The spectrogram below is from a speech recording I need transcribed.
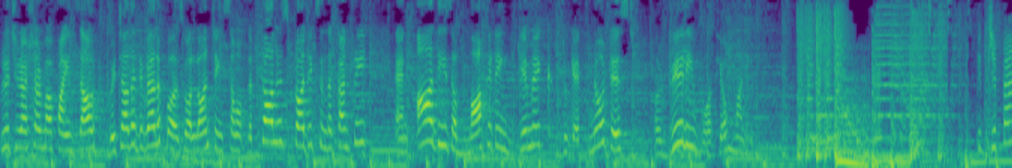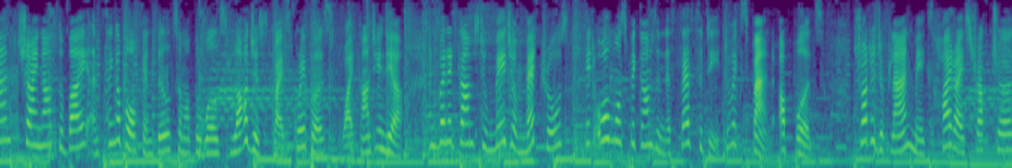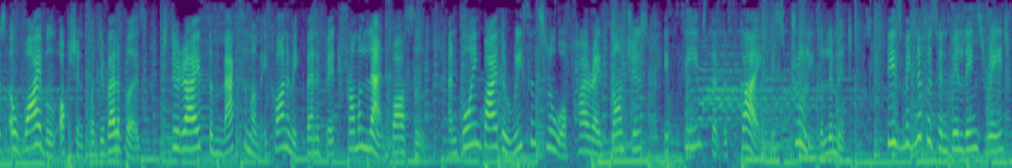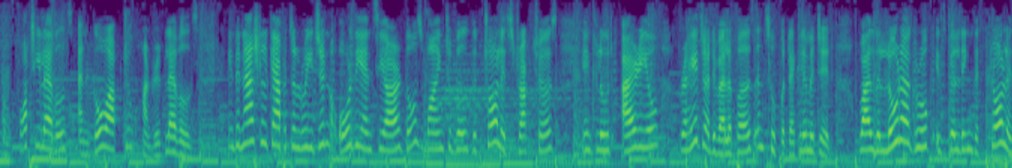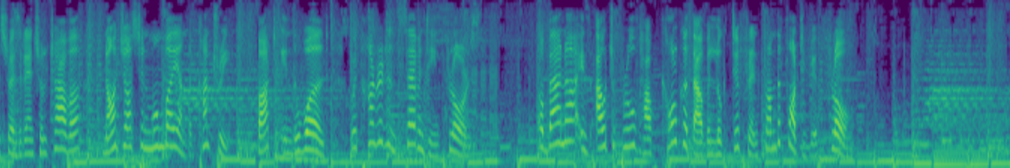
Ruchira Sharma finds out which are the developers who are launching some of the tallest projects in the country and are these a marketing gimmick to get noticed or really worth your money? If Japan, China, Dubai and Singapore can build some of the world's largest skyscrapers, why can't India? And when it comes to major metros, it almost becomes a necessity to expand upwards. Shortage of land makes high-rise structures a viable option for developers to derive the maximum economic benefit from a land parcel. And going by the recent slew of high-rise launches, it seems that the sky is truly the limit. These magnificent buildings range from 40 levels and go up to 100 levels. In the National Capital Region or the NCR, those vying to build the tallest structures include Ireo, Raheja Developers and Supertech Limited, while the Lodha Group is building the tallest residential tower not just in Mumbai and the country, but in the world, with 117 floors. Urbana is out to prove how Kolkata will look different from the 45th floor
